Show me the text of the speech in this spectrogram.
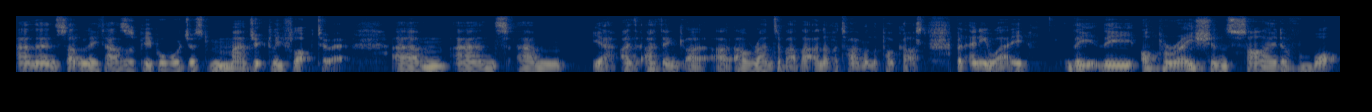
and then suddenly thousands of people will just magically flock to it. Um, and um, yeah, I, I think I, I- I'll rant about that another time on the podcast. But anyway, the the operations side of what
